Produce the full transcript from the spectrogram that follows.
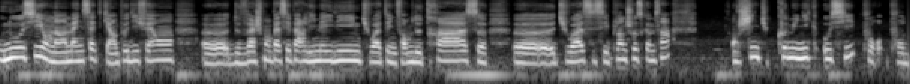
où nous aussi on a un mindset qui est un peu différent, euh, de vachement passer par l'emailing, tu vois, tu as une forme de trace, euh, tu vois, c'est plein de choses comme ça. En Chine, tu communiques aussi pour pour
